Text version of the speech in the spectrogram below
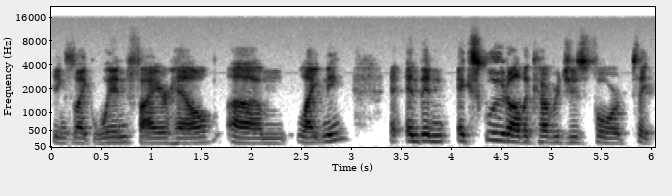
things like wind, fire, hail, um, lightning, and then exclude all the coverages for, say,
